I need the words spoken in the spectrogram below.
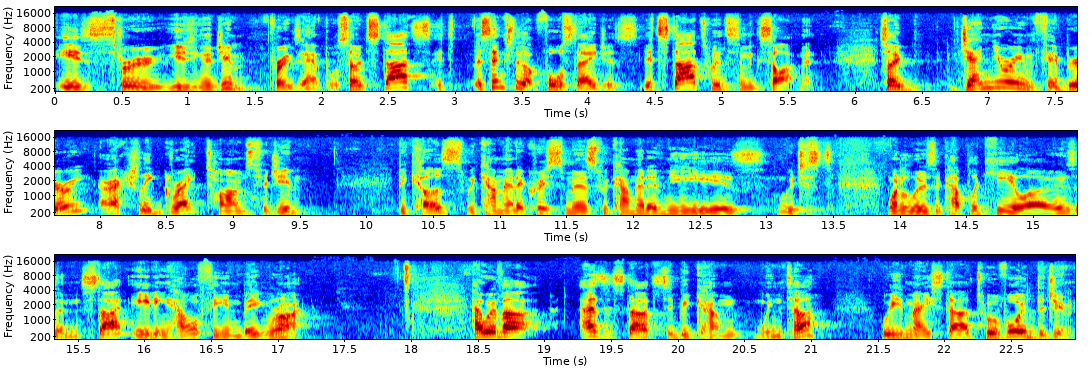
is through using the gym, for example. So it starts, it's essentially got four stages. It starts with some excitement. So January and February are actually great times for gym because we come out of Christmas, we come out of New Year's, we just want to lose a couple of kilos and start eating healthy and being right. However, as it starts to become winter, we may start to avoid the gym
